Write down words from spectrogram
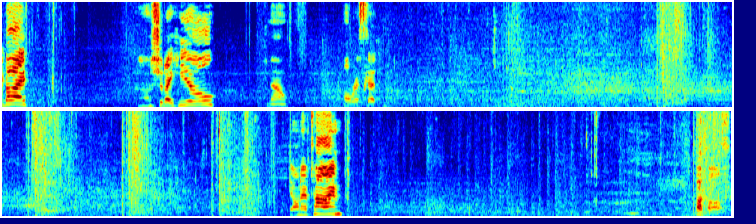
Okay, bye. Uh, should I heal? No. I'll risk it. Don't have time. Fuck off.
